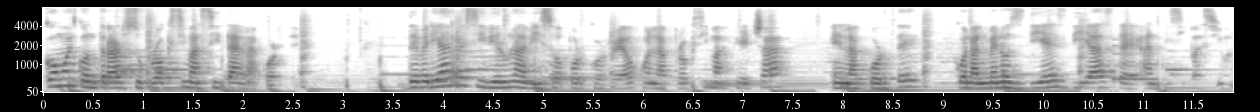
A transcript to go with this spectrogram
¿Cómo encontrar su próxima cita en la corte? Debería recibir un aviso por correo con la próxima fecha en la corte con al menos 10 días de anticipación.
